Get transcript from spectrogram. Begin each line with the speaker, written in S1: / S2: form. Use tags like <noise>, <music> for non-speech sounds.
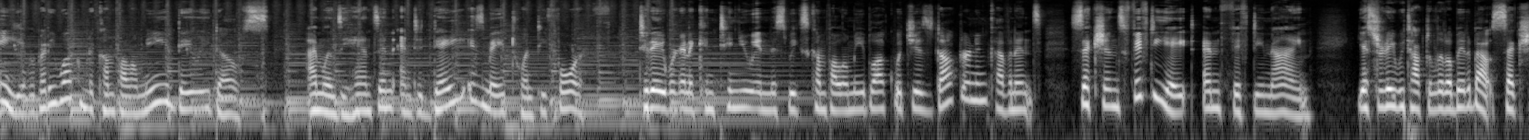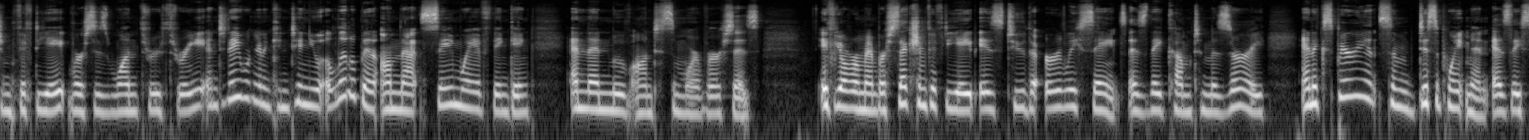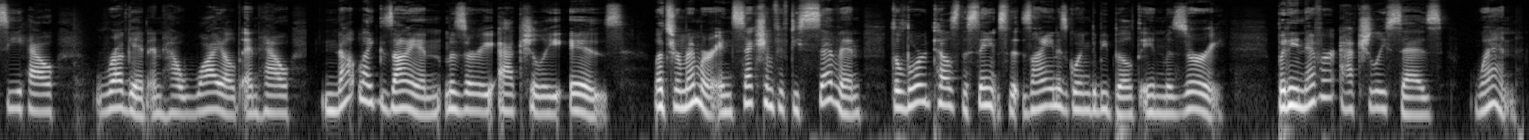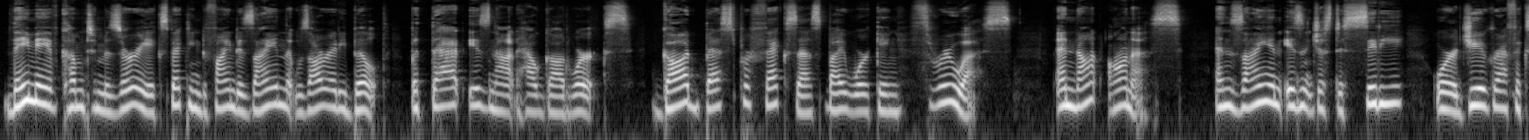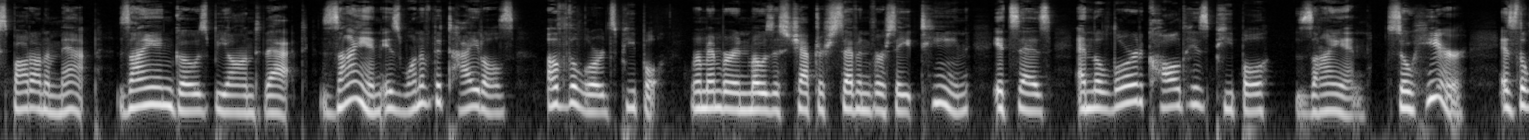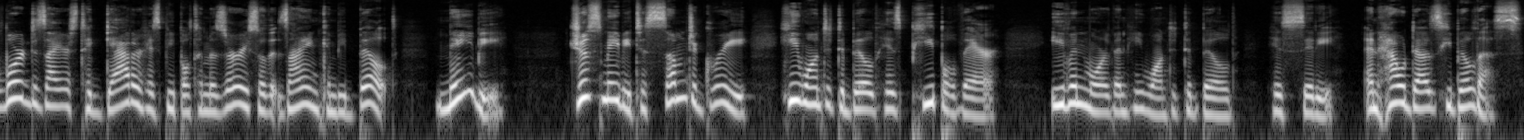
S1: Hey, everybody, welcome to Come Follow Me Daily Dose. I'm Lindsay Hanson, and today is May 24th. Today, we're going to continue in this week's Come Follow Me block, which is Doctrine and Covenants, sections 58 and 59. Yesterday, we talked a little bit about section 58, verses 1 through 3, and today we're going to continue a little bit on that same way of thinking and then move on to some more verses. If you'll remember, Section 58 is to the early saints as they come to Missouri and experience some disappointment as they see how rugged and how wild and how not like Zion Missouri actually is. Let's remember, in Section 57, the Lord tells the saints that Zion is going to be built in Missouri, but He never actually says when. They may have come to Missouri expecting to find a Zion that was already built, but that is not how God works. God best perfects us by working through us and not on us. And Zion isn't just a city or a geographic spot on a map. Zion goes beyond that. Zion is one of the titles of the Lord's people. Remember in Moses chapter 7 verse 18, it says, "And the Lord called his people Zion." So here, as the Lord desires to gather his people to Missouri so that Zion can be built, maybe just maybe to some degree, he wanted to build his people there, even more than he wanted to build his city. And how does he build us?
